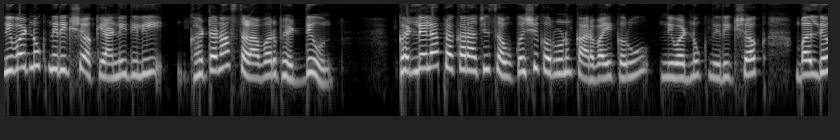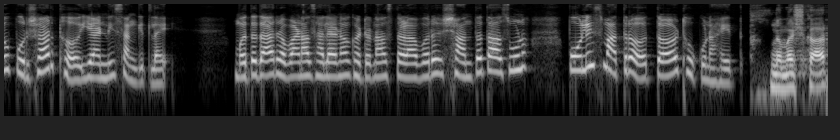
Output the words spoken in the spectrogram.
निवडणूक निरीक्षक यांनी दिली घटनास्थळावर भेट देऊन. घडलेल्या प्रकाराची चौकशी करून कारवाई करू निवडणूक निरीक्षक बलदेव पुरुषार्थ यांनी सांगितलंय. मतदार रवाना झाल्यानं घटनास्थळावर शांतता असून पोलीस मात्र तळ ठोकून आहेत. नमस्कार.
